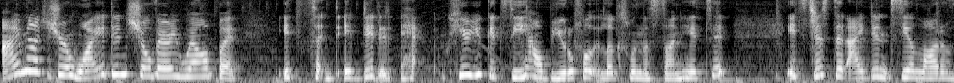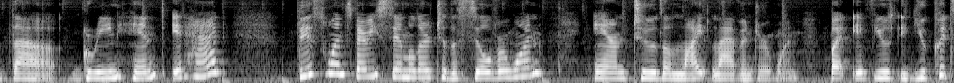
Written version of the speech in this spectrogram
I'm not sure why it didn't show very well, but it's it did it. Here you could see how beautiful it looks when the sun hits it. It's just that I didn't see a lot of the green hint it had. This one's very similar to the silver one and to the light lavender one. But if you you could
